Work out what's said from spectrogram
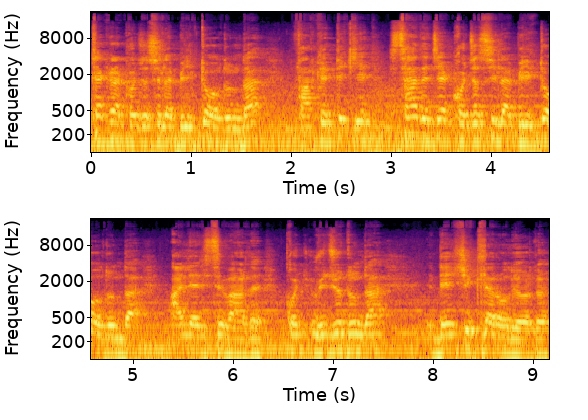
tekrar kocasıyla birlikte olduğunda fark etti ki sadece kocasıyla birlikte olduğunda alerjisi vardı. Ko- vücudunda değişiklikler oluyordu.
